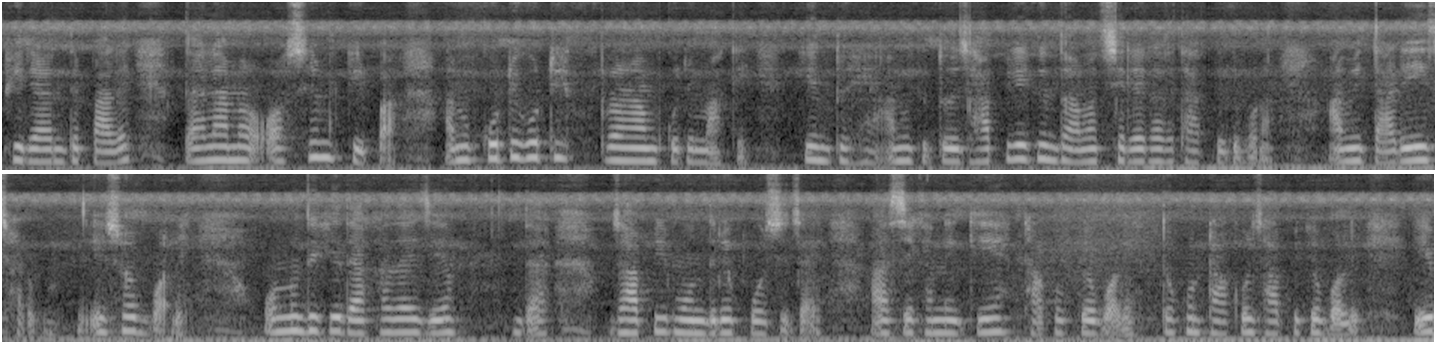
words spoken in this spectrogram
ফিরে আনতে পারে, তাহলে আমার অসীম কৃপা। আমি কোটি কোটি প্রণাম করি মাকে। কিন্তু হ্যাঁ আমি কিন্তু ঝাঁপিকে কিন্তু আমার ছেলের কাছে থাকতে দেবো না। আমি তাড়িয়েই ছাড়বো। এসব বলে। অন্যদিকে দেখা যায় যে ঝাঁপি মন্দিরে পৌঁছে যায়। আর সেখানে গিয়ে ঠাকুরকে বলে। তখন ঠাকুর ঝাঁপিকে বলে এই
